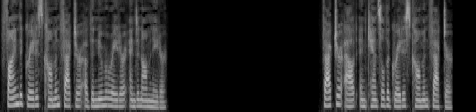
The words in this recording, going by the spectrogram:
Find the greatest common factor of the numerator and denominator. Factor out and cancel the greatest common factor.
